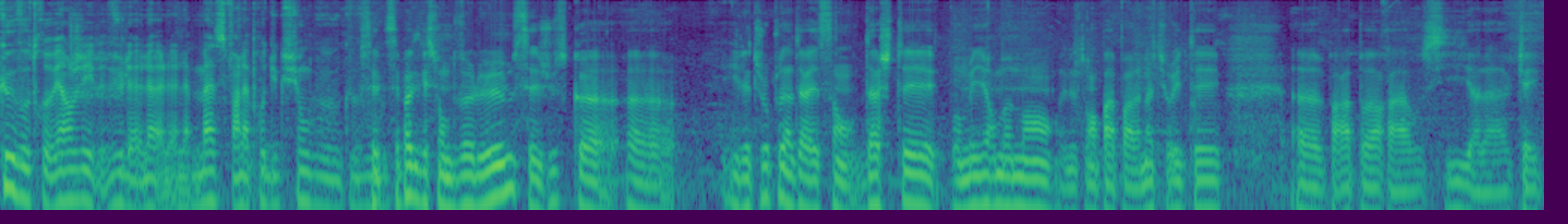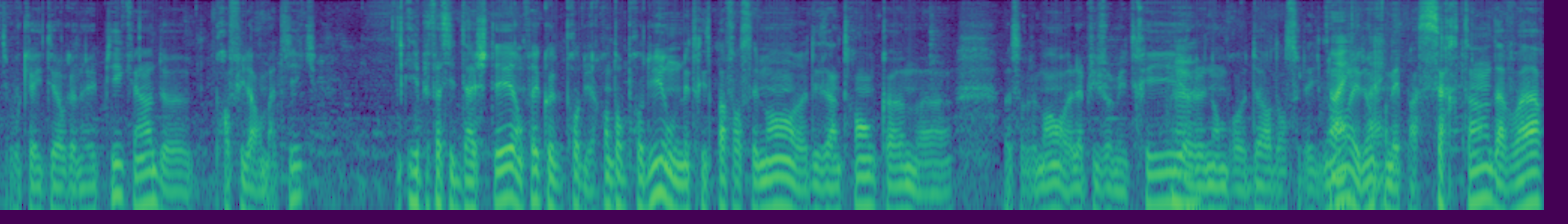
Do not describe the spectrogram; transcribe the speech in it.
que votre verger vu la, la- la- la masse, enfin la production que vous. vous- C'est c'est pas une question de volume, c'est juste que euh, il est toujours plus intéressant d'acheter au meilleur moment, et notamment par rapport à la maturité, euh, par rapport à, aussi à la qualité, aux qualités organoleptiques, hein, de profil aromatique. Il est plus facile d'acheter en fait que de produire. Quand on produit, on ne maîtrise pas forcément euh, des intrants comme euh, simplement la pluviométrie, euh, le nombre d'heures d'ensoleillement, Ouais, et donc ouais. on n'est pas certain d'avoir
